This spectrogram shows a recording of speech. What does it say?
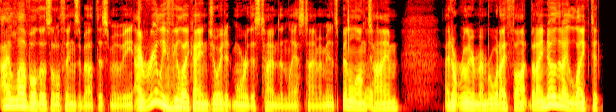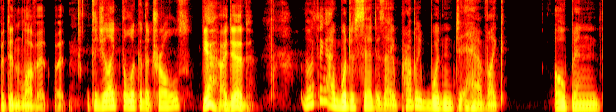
I love all those little things about this movie. I really feel Mhm. like I enjoyed it more this time than last time. I mean, it's been a long Good. time. I don't really remember what I thought, but I know that I liked it but didn't love it. But Did you like the look of the trolls? yeah, I did. The only thing I would have said is I probably wouldn't have like opened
